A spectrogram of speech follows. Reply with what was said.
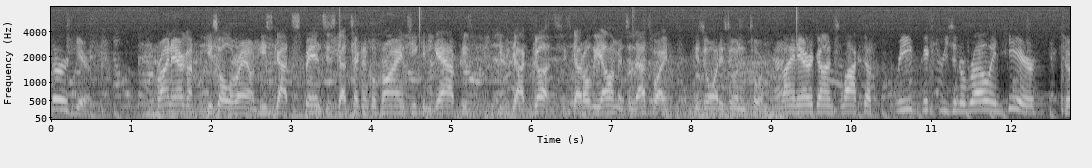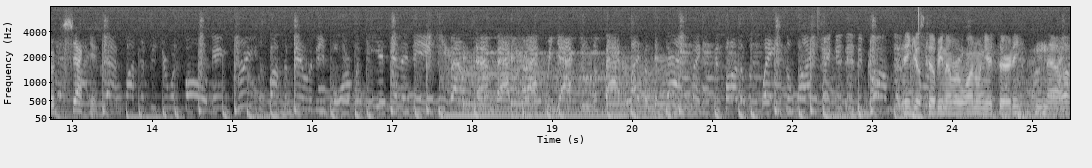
third here. Brian Aragon, he's all around. He's got spins, he's got technical grinds, he can gap, he's, he's got guts, he's got all the elements, and that's why he's doing what he's doing in the tour. Brian Aragon's locked up three victories in a row, and here took second. You think you'll still be number one when you're 30? No.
